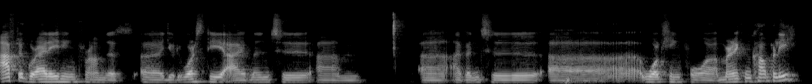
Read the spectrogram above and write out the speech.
after graduating from this uh, university, I went to um, uh, I went to uh, working for American company,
